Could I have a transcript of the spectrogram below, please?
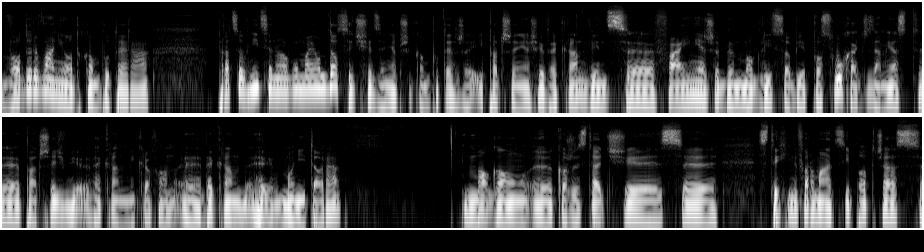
w oderwaniu od komputera Pracownicy na ogół mają dosyć siedzenia przy komputerze i patrzenia się w ekran, więc e, fajnie, żeby mogli sobie posłuchać zamiast e, patrzeć w ekran mikrofonu, e, w ekran monitora mogą korzystać z, z tych informacji podczas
